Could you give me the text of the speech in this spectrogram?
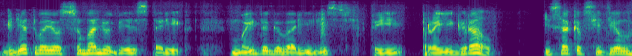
Где твое самолюбие, старик? Мы договорились, ты проиграл». Исаков сидел,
